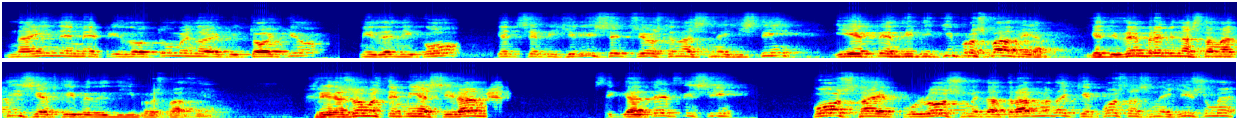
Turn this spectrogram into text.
να είναι με επιδοτούμενο επιτόκιο, μηδενικό, για τις επιχειρήσεις έτσι ώστε να συνεχιστεί η επενδυτική προσπάθεια. Γιατί δεν πρέπει να σταματήσει αυτή η επενδυτική προσπάθεια. Χρειαζόμαστε μια σειρά με στην κατεύθυνση πώς θα επουλώσουμε τα τραύματα και πώς θα συνεχίσουμε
